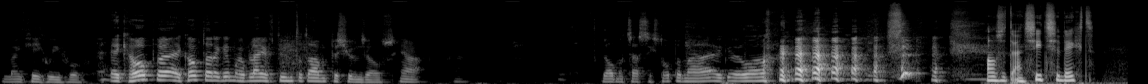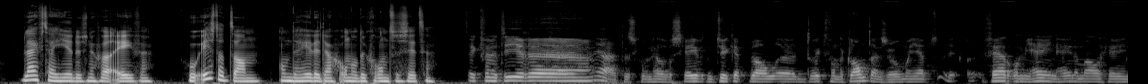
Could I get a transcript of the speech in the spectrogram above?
daar ben ik geen goede voor. Ik hoop, uh, ik hoop dat ik het mag blijven doen tot aan mijn pensioen zelfs. Ja. Wel met 60 stoppen, maar ik wil Als het aan Sietse ligt, blijft hij hier dus nog wel even. Hoe is dat dan om de hele dag onder de grond te zitten? Ik vind het hier, uh, ja, het is gewoon heel geschreven. Natuurlijk heb je wel uh, druk van de klant en zo, maar je hebt uh, verder om je heen helemaal geen,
